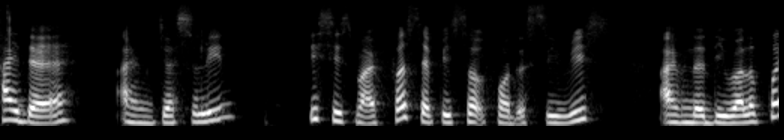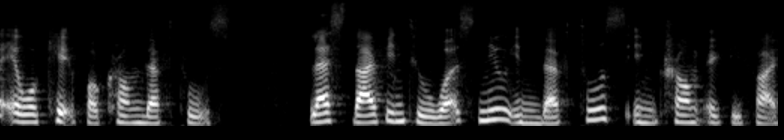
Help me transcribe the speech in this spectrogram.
Hi there, I'm Jecelyn. This is my first episode for the series. I'm the developer advocate for Chrome DevTools. Let's dive into what's new in DevTools in Chrome 85.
